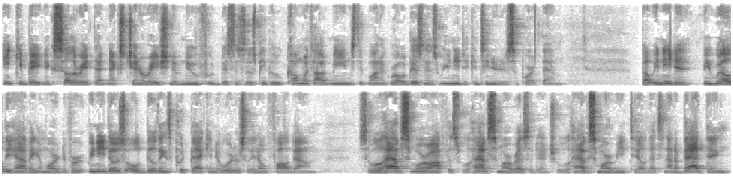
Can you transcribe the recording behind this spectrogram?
incubate and accelerate that next generation of new food business. Those people who come without means that want to grow a business, we need to continue to support them. But we need to, we will be having a more diverse. We need those old buildings put back into order so they don't fall down. So we'll have some more office, we'll have some more residential, we'll have some more retail. That's not a bad thing.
